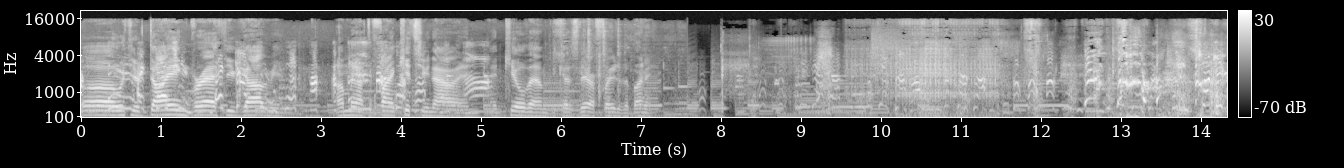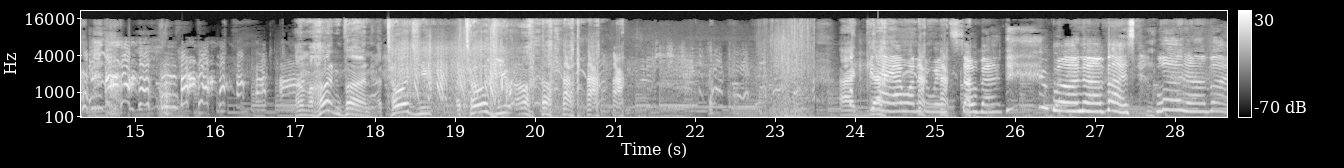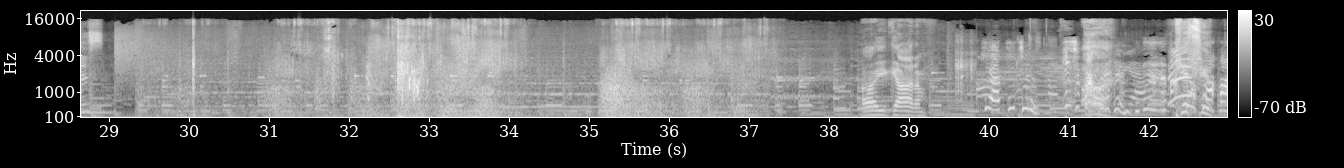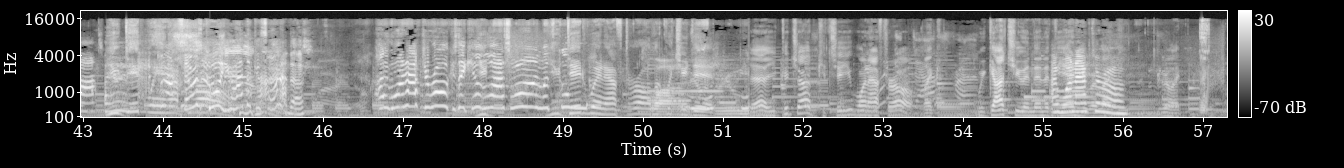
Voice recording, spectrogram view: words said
oh, with your dying breath, you got me. I'm gonna have to find Kitsu now and, and kill them because they're afraid of the bunny. I'm a hunting bun. I told you. I told you. I got. Okay, I wanted to win so bad. One of us. One of us. Oh, you got him. Yeah, Kitsu. Kitsu. Oh, Kitsu, you did win after That was all. cool. You had the persona though. I won after all because I killed You- the last one. Let's You go. did win after all. Look what you did. Yeah, you, good job, Kitsu. You won after all. Like, we got you, and then at I the won end, you after were all. like, You were like,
